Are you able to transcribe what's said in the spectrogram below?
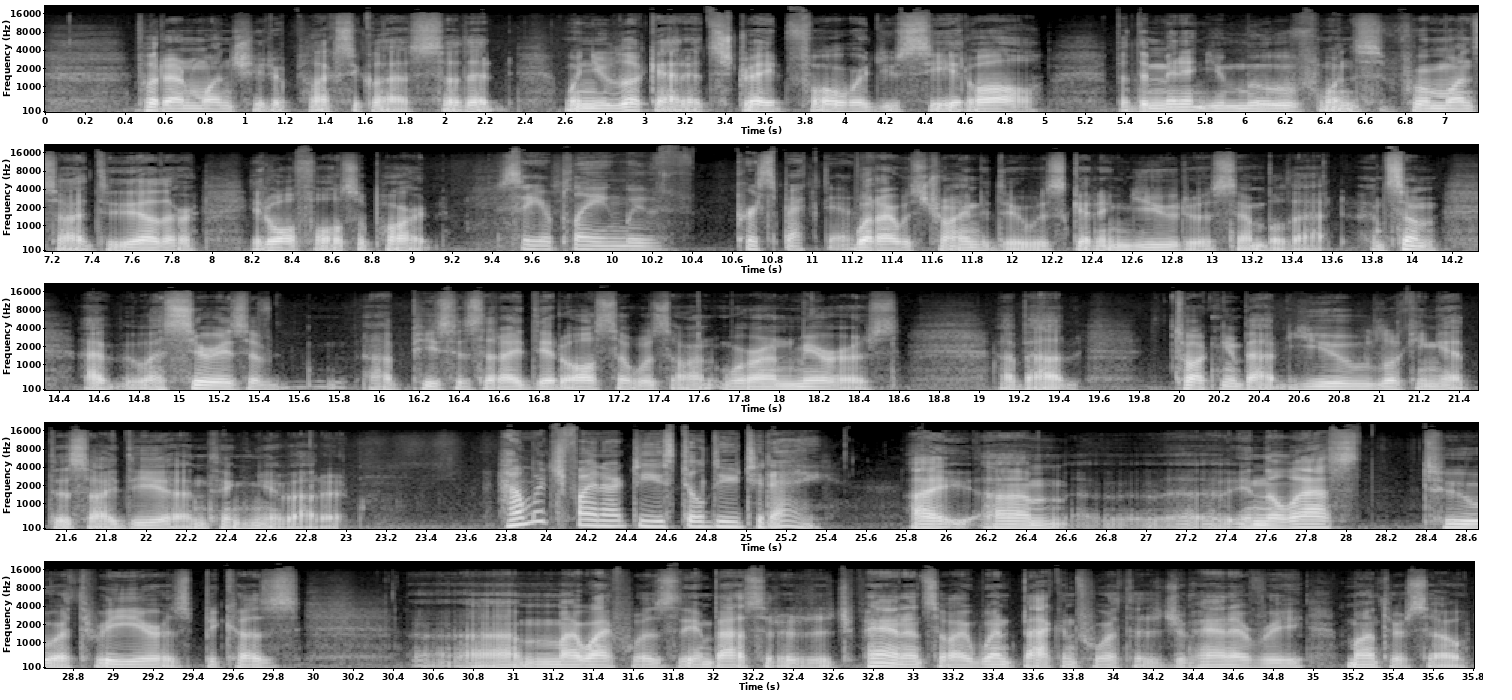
put on one sheet of plexiglass so that when you look at it straight forward, you see it all. But the minute you move from one side to the other, it all falls apart. So you're playing with perspective. What I was trying to do was getting you to assemble that. And some a series of uh, pieces that I did also was on were on mirrors, about talking about you looking at this idea and thinking about it. How much fine art do you still do today? I um, uh, in the last two or three years because um, my wife was the ambassador to Japan, and so I went back and forth to Japan every month or so.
